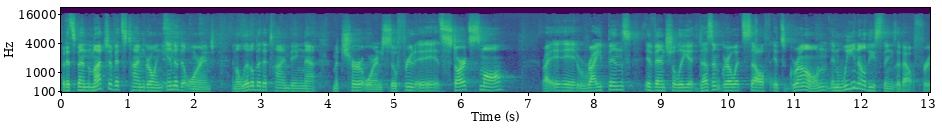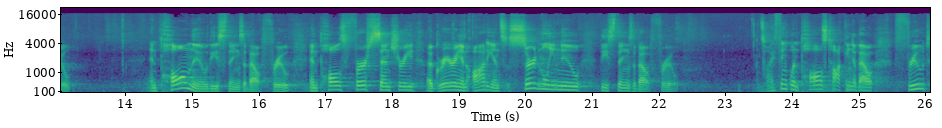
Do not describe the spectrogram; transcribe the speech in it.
but it's spent much of its time growing into the orange and a little bit of time being that mature orange. So fruit, it, it starts small, right? It, ripens eventually. It doesn't grow itself, it's grown. And we know these things about fruit. And Paul knew these things about fruit. And Paul's first century agrarian audience certainly knew these things about fruit. So I think when Paul's talking about fruit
